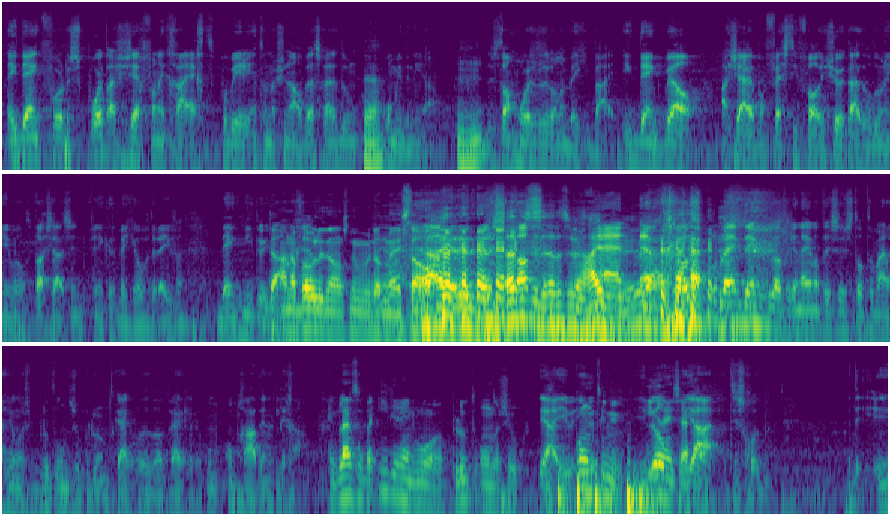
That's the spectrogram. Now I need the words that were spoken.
Ik denk voor de sport, als je zegt van ik ga echt proberen internationaal wedstrijden doen, Ja. kom je er niet aan. Mhm. Dus dan hoort het er wel een beetje bij. Ik denk wel, als jij op een festival je shirt uit wil doen en je wil fantastisch uitzien, vind ik het een beetje overdreven. Denk niet door je De anabolendans noemen we dat meestal. Ja, ja, dat, Dus dat dat- is, dat is een hype. En, het grootste probleem denk ik dat er in Nederland is, is dat er weinig jongens bloedonderzoeken doen om te kijken wat er daadwerkelijk om, omgaat in het lichaam. Ik blijf dat bij iedereen horen. Bloedonderzoek. Ja, je, je- Continu. Je Iedereen wil, zegt ja, dat. het is goed. Je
